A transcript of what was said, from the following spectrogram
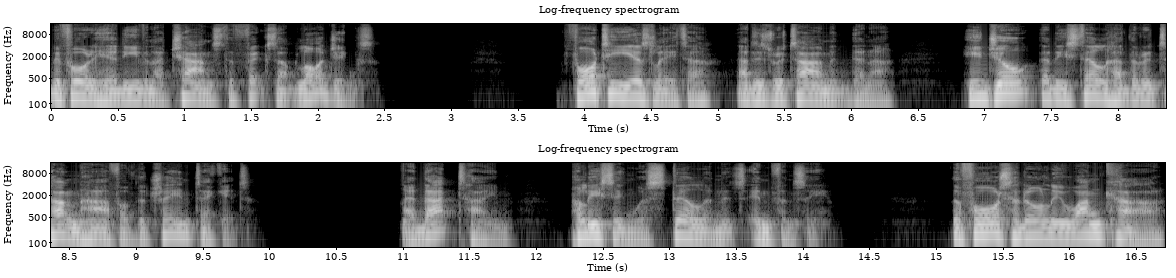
before he had even a chance to fix up lodgings. Forty years later, at his retirement dinner, he joked that he still had the return half of the train ticket. At that time, policing was still in its infancy. The force had only one car,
